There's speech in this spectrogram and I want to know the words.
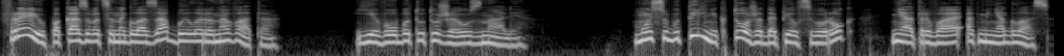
Фрею показываться на глаза было рановато. Его бы тут уже узнали. Мой собутыльник тоже допил свой рог, не отрывая от меня глаз.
